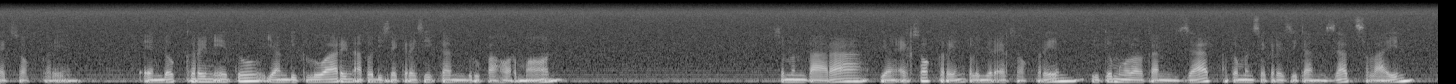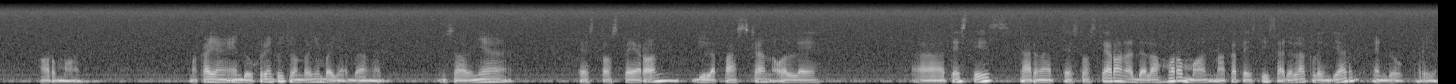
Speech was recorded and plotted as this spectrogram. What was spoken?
eksokrin. Endokrin itu yang dikeluarin atau disekresikan berupa hormon. Sementara yang eksokrin, kelenjar eksokrin itu mengeluarkan zat atau mensekresikan zat selain hormon. Maka yang endokrin itu contohnya banyak banget Misalnya testosteron dilepaskan oleh uh, testis karena testosteron adalah hormon, maka testis adalah kelenjar endokrin.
